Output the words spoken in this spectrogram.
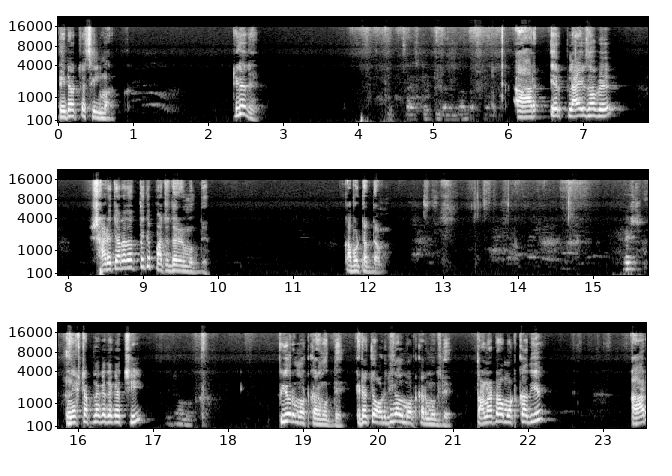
এটা হচ্ছে সিল মার্ক ঠিক আছে? আর এর প্রাইস হবে সাড়ে চার হাজার থেকে পাঁচ হাজারের মধ্যে। কাপড়টার দাম। নেক্সট আপনাকে দেখাচ্ছি পিওর মটকার মধ্যে। এটা হচ্ছে অরিজিনাল মটকার মধ্যে। টানাটাও মটকা দিয়ে আর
